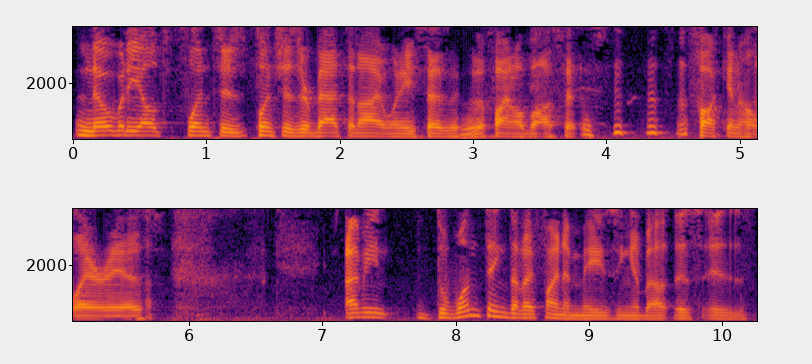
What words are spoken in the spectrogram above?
nobody else flinches, flinches or bats an eye when he says who the final boss is. Fucking hilarious. I mean, the one thing that I find amazing about this is,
